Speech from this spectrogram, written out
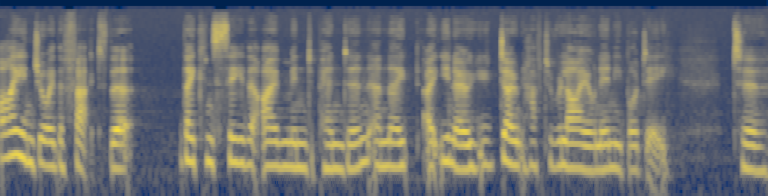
I enjoy the fact that they can see that I'm independent, and they, you know, you don't have to rely on anybody to.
